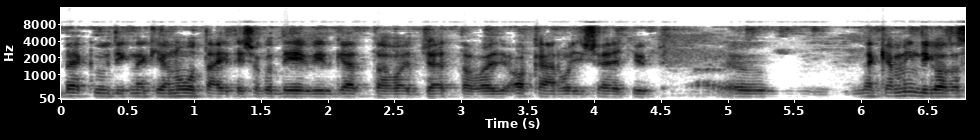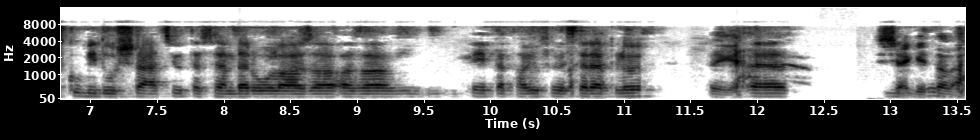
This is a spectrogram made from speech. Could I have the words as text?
beküldik neki a nótáit, és akkor David Getta, vagy Jetta, vagy akárhogy is ejtjük, nekem mindig az a scooby srác jut eszembe róla, az a, az a tépet hajú főszereplő. Igen. Segít talán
